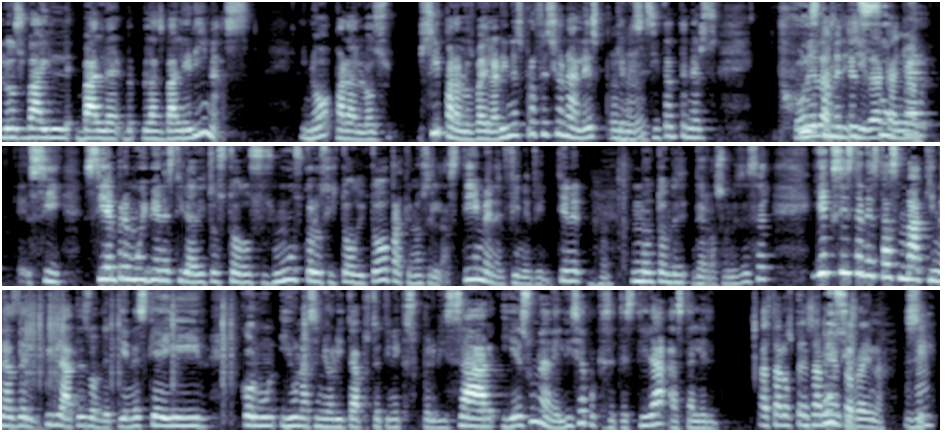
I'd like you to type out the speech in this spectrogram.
los las bailarinas, ¿no? Para los, sí, para los bailarines profesionales que necesitan tener Justamente elasticidad cañón. súper eh, sí, siempre muy bien estiraditos todos sus músculos y todo y todo para que no se lastimen, en fin, en fin, tiene un montón de, de, razones de ser. Y existen estas máquinas del pilates donde tienes que ir con un, y una señorita pues te tiene que supervisar y es una delicia porque se te estira hasta el... Hasta los pensamientos, reina. Sí.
